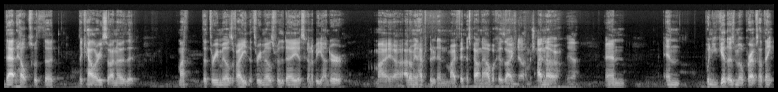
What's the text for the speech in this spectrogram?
that helps with the the calories. So I know that my the three meals. If I eat the three meals for the day, it's going to be under my. Uh, I don't even have to put it in my fitness pal now because I You know how much. I know. Yeah. And and when you get those meal preps, I think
